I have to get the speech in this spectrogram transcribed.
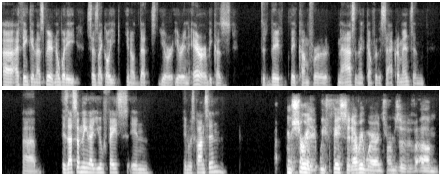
uh, I think in that spirit, nobody says like, "Oh, you, you know, that's you're you're in error," because they've they've come for mass and they've come for the sacrament. And uh, is that something that you face in in Wisconsin? I'm sure we face it everywhere in terms of um,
